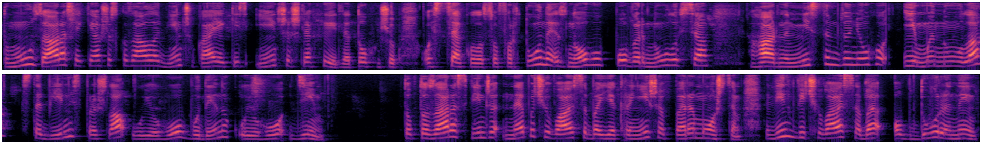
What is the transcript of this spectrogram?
Тому зараз, як я вже сказала, він шукає якісь інші шляхи для того, щоб ось це колесо фортуни знову повернулося. Гарним місцем до нього, і минула стабільність прийшла у його будинок, у його дім. Тобто зараз він же не почуває себе як раніше переможцем. Він відчуває себе обдуреним.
